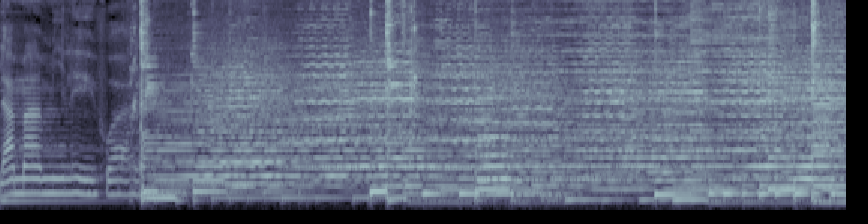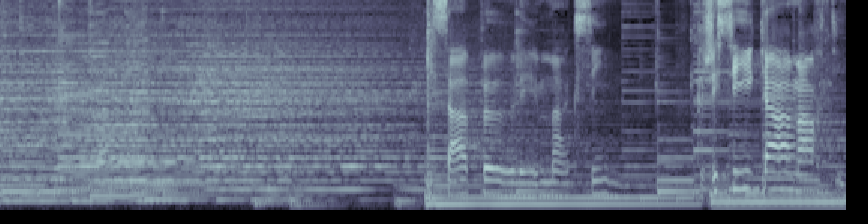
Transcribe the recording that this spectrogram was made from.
La mamie les voiles. S'appelait Maxime, Jessica Martine,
